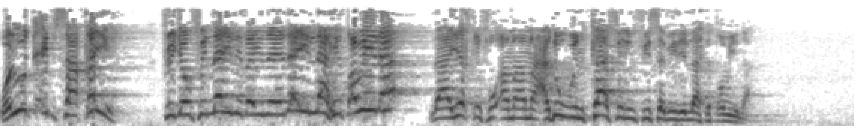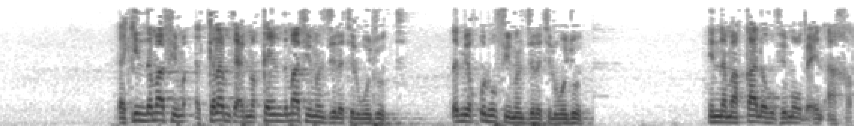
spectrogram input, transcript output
ويتعب ساقيه في جوف الليل بين يدي الله طويلا لا يقف أمام عدو كافر في سبيل الله طويلا. لكن ده ما في الكلام بتاع ابن القيم ده ما في منزلة الوجود. لم يقله في منزلة الوجود. إنما قاله في موضع آخر.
